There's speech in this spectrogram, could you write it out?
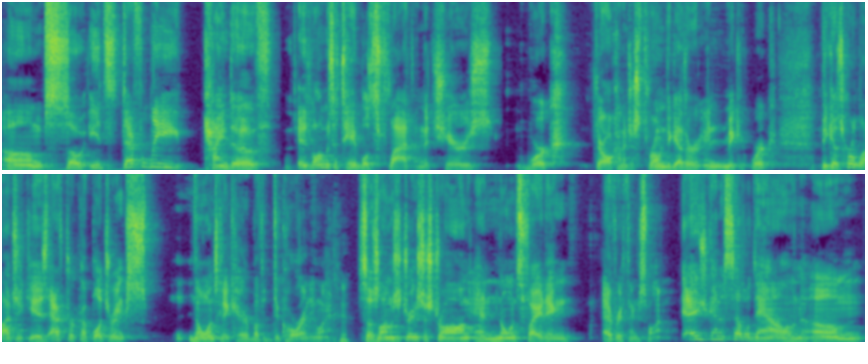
Um, so it's definitely kind of, as long as the table is flat and the chairs work, they're all kind of just thrown together and make it work. Because her logic is after a couple of drinks, no one's going to care about the decor anyway. so as long as the drinks are strong and no one's fighting, everything's fine. As you kind of settle down, um,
